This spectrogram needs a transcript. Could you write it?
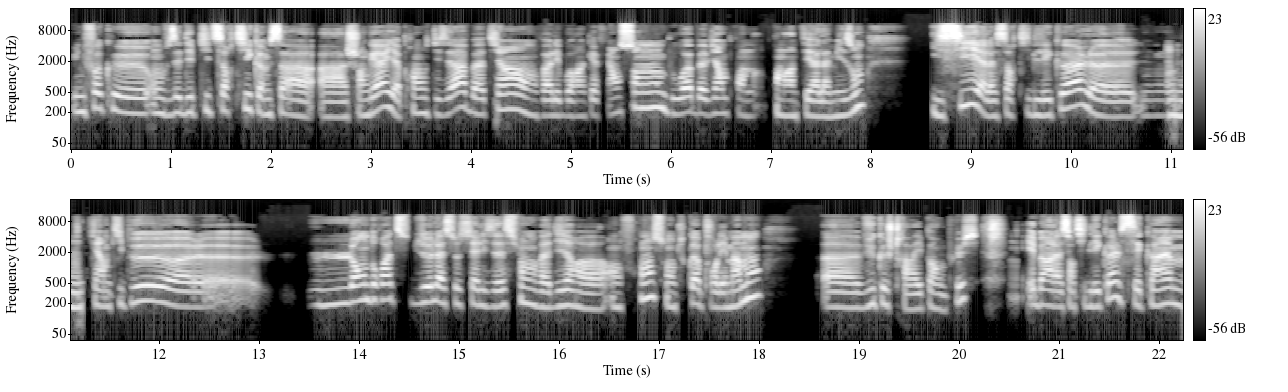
une fois que on faisait des petites sorties comme ça à Shanghai, après on se disait ah bah tiens on va aller boire un café ensemble ou ah bah viens prendre prendre un thé à la maison. Ici à la sortie de l'école, euh, mhm. qui est un petit peu euh, l'endroit de la socialisation on va dire en France ou en tout cas pour les mamans. vu que je travaille pas en plus, et eh ben à la sortie de l'école, c'est quand même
